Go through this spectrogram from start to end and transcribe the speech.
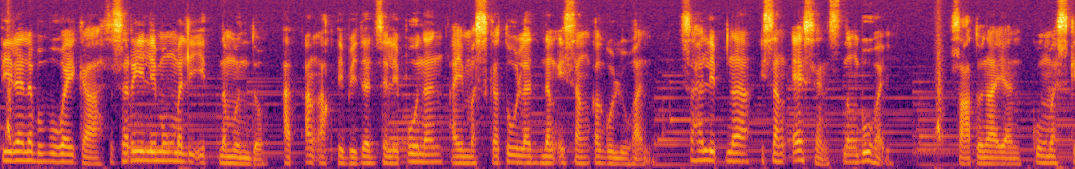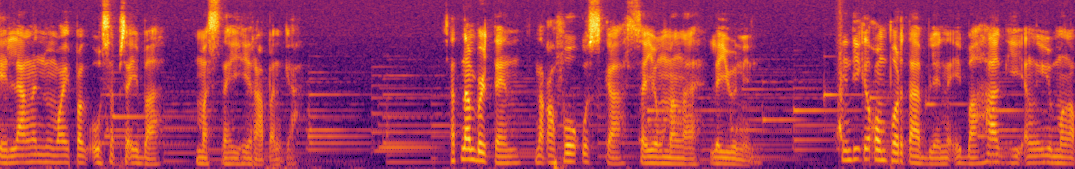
Tila nabubuhay ka sa sarili mong maliit na mundo at ang aktibidad sa lipunan ay mas katulad ng isang kaguluhan sa halip na isang essence ng buhay. Sa katunayan, kung mas kailangan mo makipag-usap sa iba, mas nahihirapan ka. At number 10, nakafocus ka sa iyong mga layunin. Hindi ka komportable na ibahagi ang iyong mga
